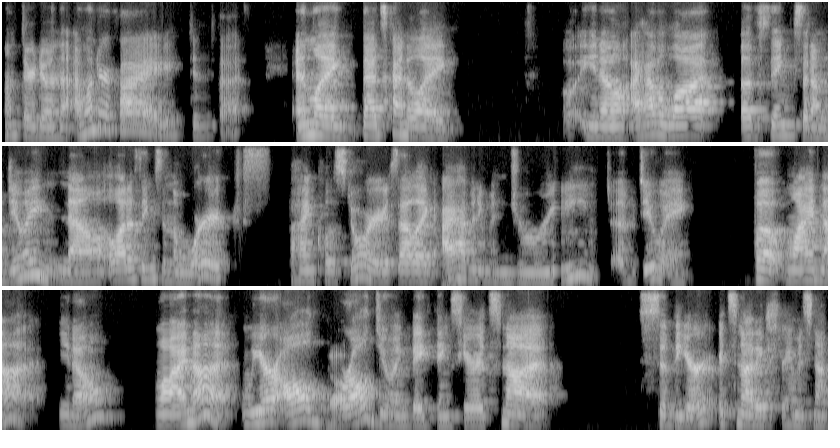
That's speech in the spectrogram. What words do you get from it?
that they're doing that. I wonder if I did that. And like that's kind of like, you know, I have a lot of things that I'm doing now, a lot of things in the works behind closed doors that like I mm-hmm. haven't even dreamed of doing. But why not? You know, why not? We are all we're all doing big things here. It's not severe, it's not extreme, it's not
